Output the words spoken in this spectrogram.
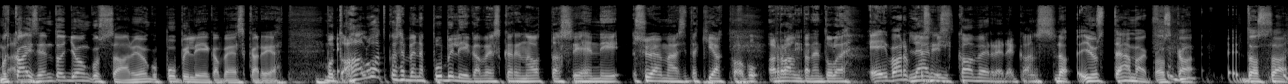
Mutta kai se nyt on jonkun saanut, jonkun pupiliikaveskari. että Mutta haluatko se mennä pubiliikaveskarina ottaa siihen niin syömään sitä kiekkoa, kun Rantanen tulee Ei varmaan lämi siis- kavereiden kanssa? No just tämä, koska tuossa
